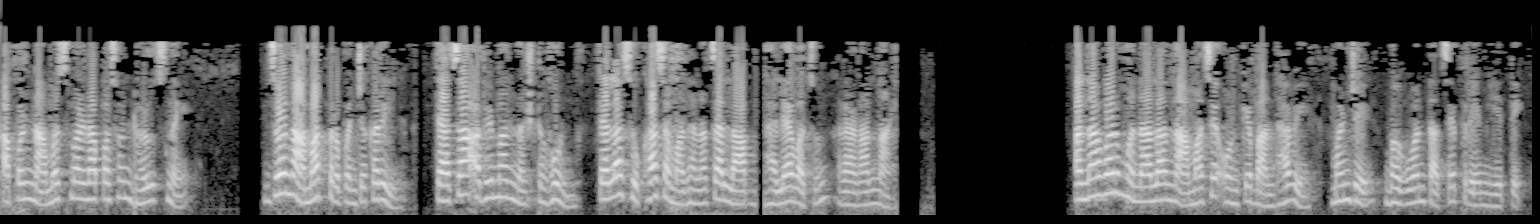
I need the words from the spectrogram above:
आपण नामस्मरणापासून ढळूच नये. जो नामात प्रपंच करील त्याचा अभिमान नष्ट होऊन त्याला सुखा समाधानाचा लाभ झाल्या वाचून राहणार नाही. अनावर मनाला नामाचे ओंडके बांधावे म्हणजे भगवंताचे प्रेम येते.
